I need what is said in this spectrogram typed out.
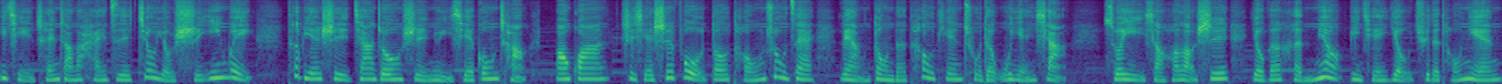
一起成长的孩子就有十一位。特别是家中是女鞋工厂，包括制鞋师傅都同住在两栋的透天处的屋檐下，所以小豪老师有个很妙并且有趣的童年。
